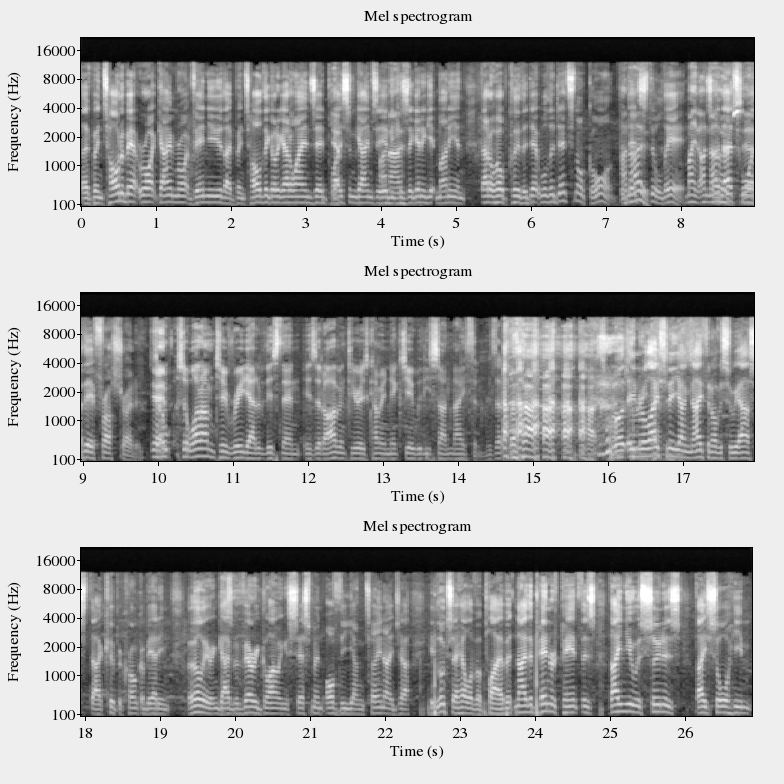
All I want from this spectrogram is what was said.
they've been told about right game, right venue. They've been told they've got to go to ANZ, play Yep. some games there because they're going to get money and that'll help clear the debt. Well, the debt's not gone. The I debt's know. still there. Mate, I So that's why yeah. they're frustrated. Yeah. So, so what I'm to read out of this then is that Ivan Cleary is coming next year with his son Nathan. Is that well, in relation to young Nathan, obviously we asked uh, Cooper Cronk about him earlier and gave a very glowing assessment of the young teenager. He looks a hell of a player, but no, the Penrith Panthers they knew as soon as they saw him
